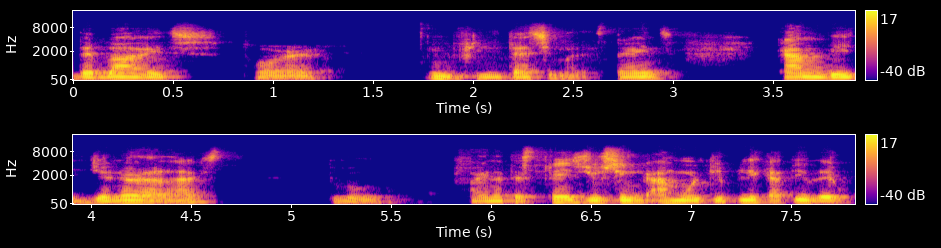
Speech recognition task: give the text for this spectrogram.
divides for infinitesimal strains can be generalized to finite strains using a multiplicative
